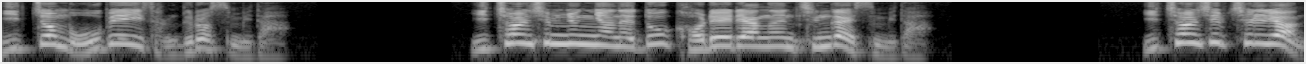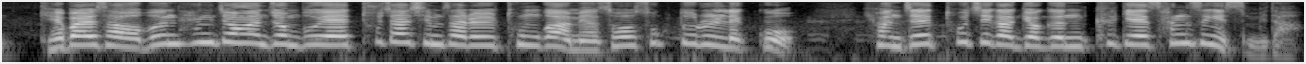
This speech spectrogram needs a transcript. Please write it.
2.5배 이상 늘었습니다. 2016년에도 거래량은 증가했습니다. 2017년 개발 사업은 행정안전부의 투자 심사를 통과하면서 속도를 냈고 현재 토지 가격은 크게 상승했습니다.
